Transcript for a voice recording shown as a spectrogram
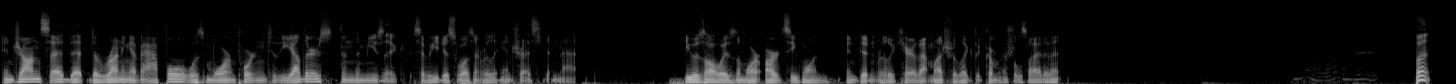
And John said that the running of Apple was more important to the others than the music, so he just wasn't really interested in that. He was always the more artsy one and didn't really care that much for like the commercial side of it. But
